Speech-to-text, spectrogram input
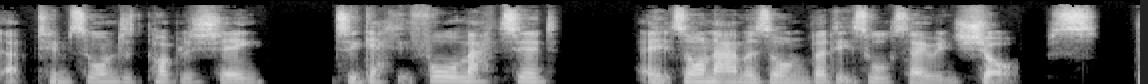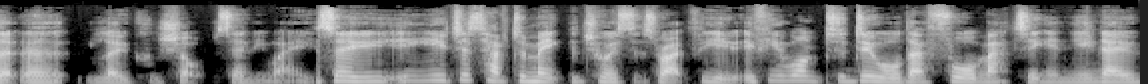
at Tim Saunders Publishing to get it formatted. It's on Amazon, but it's also in shops that are local shops anyway. So you just have to make the choice that's right for you. If you want to do all that formatting and you know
